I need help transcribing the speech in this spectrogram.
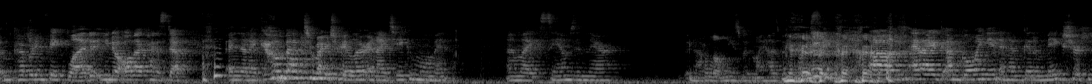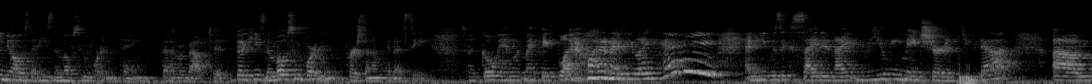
I'm covered in fake blood, you know, all that kind of stuff. and then I come back to my trailer and I take a moment. And I'm like, Sam's in there. Not alone, he's with my husband. um, and I, I'm going in and I'm going to make sure he knows that he's the most important thing that I'm about to, that he's the most important person I'm going to see. So I'd go in with my fake blood on and I'd be like, hey! And he was excited and I really made sure to do that, um,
